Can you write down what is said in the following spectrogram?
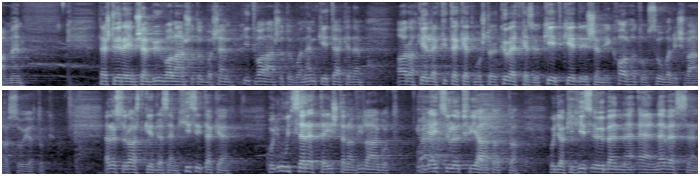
Amen. Testvéreim, sem bűnvallásotokba, sem hitvallásotokba nem kételkedem. Arra kérlek titeket most a következő két kérdésre még hallható szóval is válaszoljatok. Először azt kérdezem, hiszitek-e, hogy úgy szerette Isten a világot, hogy egyszülött fiát adta, hogy aki hisz ő benne, el ne vesszen,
